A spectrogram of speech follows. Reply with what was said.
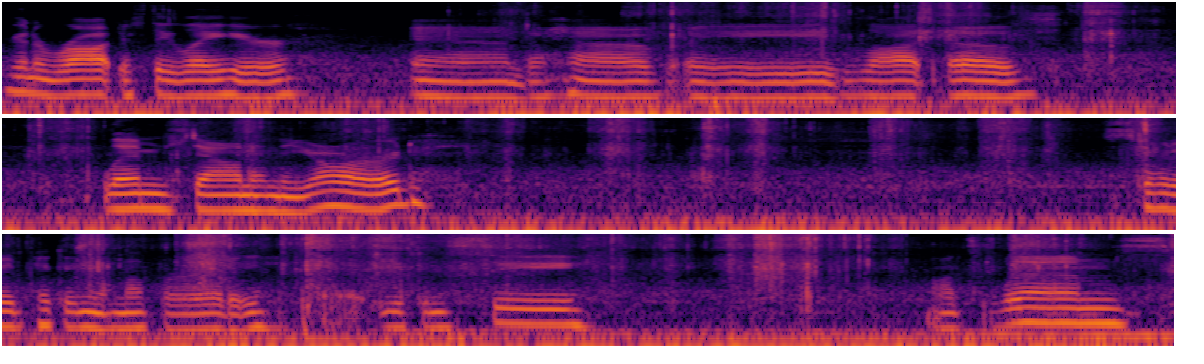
are gonna rot if they lay here and I have a lot of limbs down in the yard. Started picking them up already, but you can see lots of limbs.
